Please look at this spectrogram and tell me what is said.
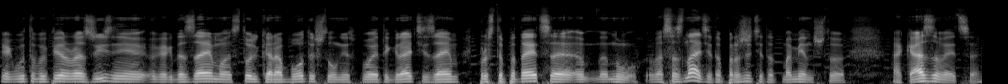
Как будто бы первый раз в жизни, когда Займа столько работы, что он не успевает играть, и Займ просто пытается, э, ну, осознать это, прожить этот момент, что, оказывается,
